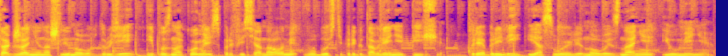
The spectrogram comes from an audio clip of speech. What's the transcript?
Также они нашли новых друзей и познакомились с профессионалами в области приготовления пищи, приобрели и освоили новые знания и умения.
